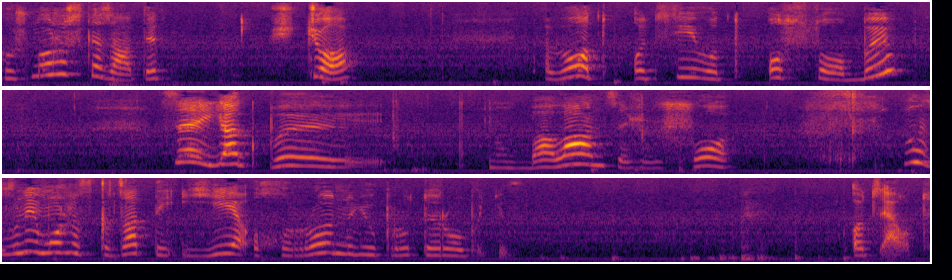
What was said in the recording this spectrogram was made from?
Також можу сказати, що от оці от особи, це якби ну, баланси що. Ну, вони, можна сказати, є охороною проти роботів. Оце от.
